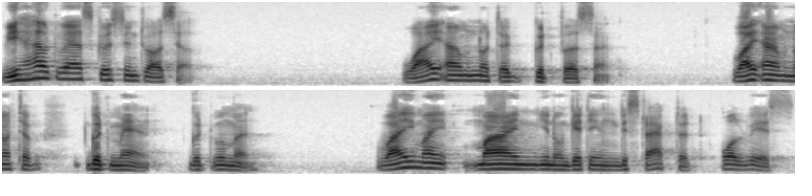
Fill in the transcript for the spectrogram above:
We have to ask question to ourselves. Why am not a good person? Why am not a good man, good woman? Why my mind, you know, getting distracted always?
